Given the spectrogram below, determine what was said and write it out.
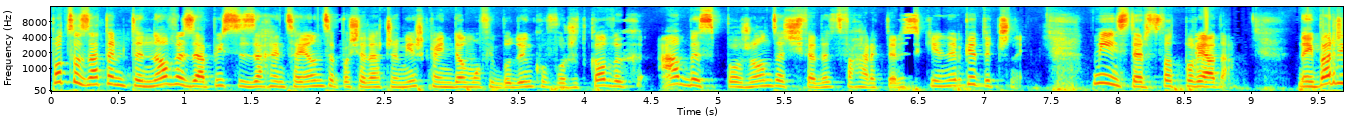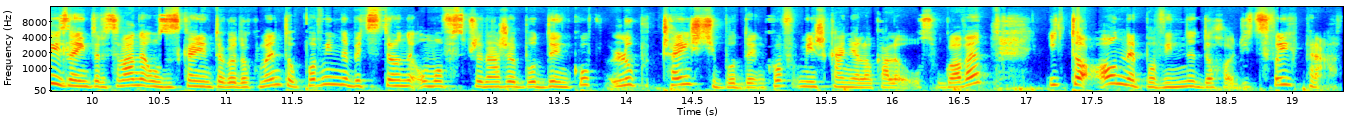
Po co zatem te nowe zapisy zachęcające posiadaczy mieszkań, domów i budynków użytkowych, aby sporządzać świadectwa charakterystyki energetycznej? Ministerstwo odpowiada. Najbardziej zainteresowane uzyskaniem tego dokumentu powinny być strony umów sprzedaży budynków lub części budynków, mieszkania, lokale usługowe i to one powinny dochodzić swoich praw.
